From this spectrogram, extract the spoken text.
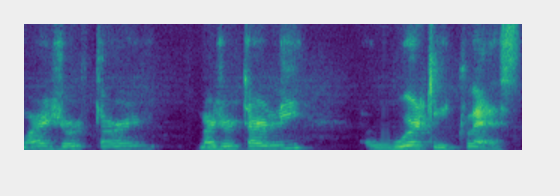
majoritarily, majoritarily working class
